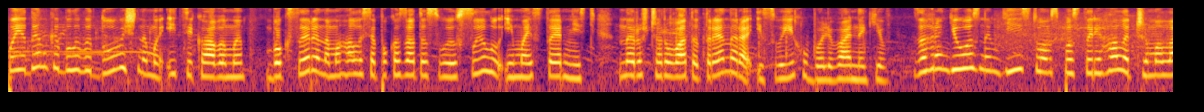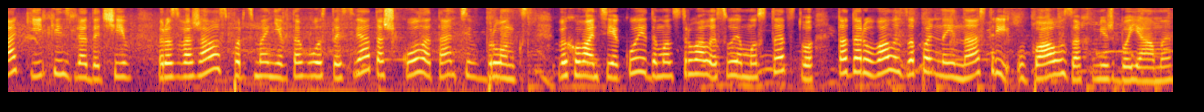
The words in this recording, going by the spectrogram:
Поєдинки були видовищними і цікавими. Боксери намагалися показати свою силу і майстерність, не розчарувати тренера і своїх уболівальників. За грандіозним дійством спостерігала чимала кількість глядачів. Розважала спортсменів та гостей свята школа танців Бронкс, вихованці якої демонстрували своє мистецтво та дарували запальний настрій у паузах між боями.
